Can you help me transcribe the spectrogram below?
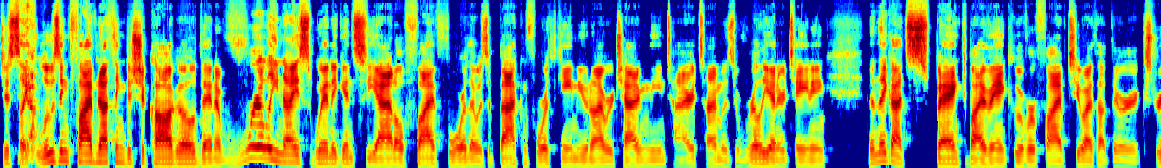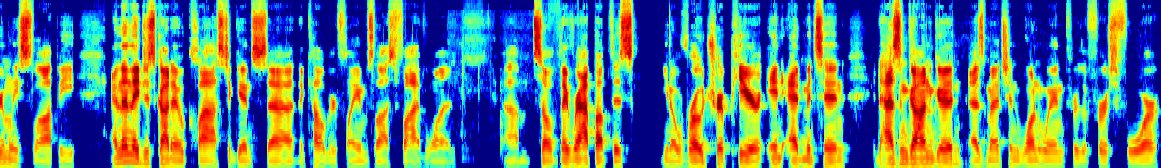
Just like yeah. losing 5 nothing to Chicago, then a really nice win against Seattle, 5 4. That was a back and forth game. You and I were chatting the entire time. It was really entertaining. Then they got spanked by Vancouver 5 2. I thought they were extremely sloppy. And then they just got outclassed against uh, the Calgary Flames, lost 5 1. Um, so they wrap up this you know road trip here in Edmonton. It hasn't gone good, as mentioned. One win through the first four.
